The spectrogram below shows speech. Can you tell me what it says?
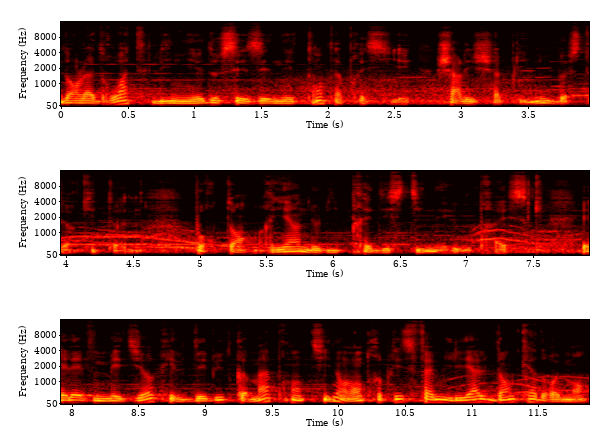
dans la droite lignée de ses aînés tant appréciés, Charlie Chaplin ou Buster Keaton. Pourtant, rien ne l'y prédestinait, ou presque. Élève médiocre, il débute comme apprenti dans l'entreprise familiale d'encadrement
